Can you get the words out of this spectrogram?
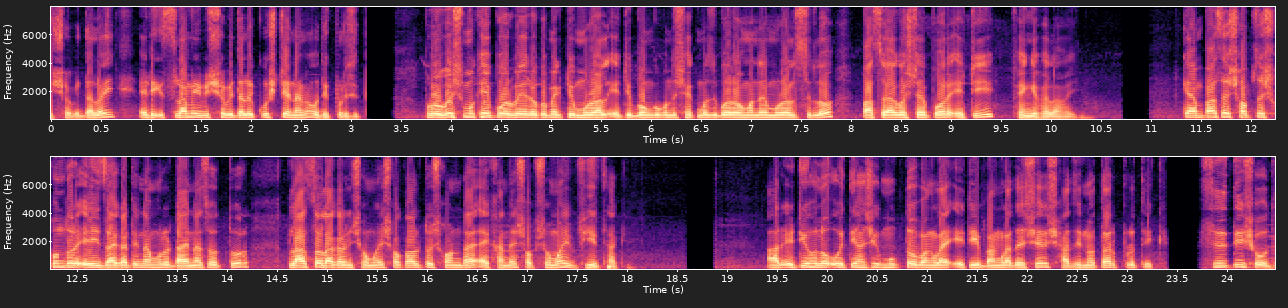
বিশ্ববিদ্যালয়। এটি ইসলামী বিশ্ববিদ্যালয় কুষ্টিয়া নামে অধিক পরিচিত। প্রবেশ মুখেই পড়বে এরকম একটি মুরাল। এটি বঙ্গবন্ধু শেখ মুজিবুর রহমানের মুরাল ছিল। পাঁচই আগস্টের পর এটি ভেঙে ফেলা হয়। ক্যাম্পাসের সবচেয়ে সুন্দর এই জায়গাটির নাম হলো ডায়না চত্বর। ক্লাস চলাকালীন সময়ে সকাল টু সন্ধ্যা এখানে সবসময় ভিড় থাকে। আর এটি হলো ঐতিহাসিক মুক্ত বাংলা এটি বাংলাদেশের স্বাধীনতার প্রতীক। স্মৃতিসৌধ।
